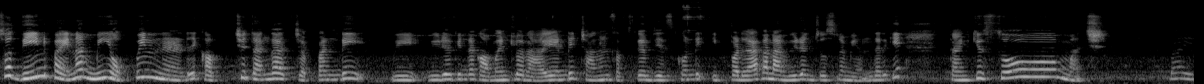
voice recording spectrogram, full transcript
సో దీనిపైన మీ ఒపీనియన్ అనేది ఖచ్చితంగా చెప్పండి. వీ వీడియో కింద కామెంట్లో రాయండి. ఛానల్ సబ్స్క్రైబ్ చేసుకోండి. ఇప్పటిదాకా నా వీడియోని చూసిన మీ అందరికీ thank you so much. Bye.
